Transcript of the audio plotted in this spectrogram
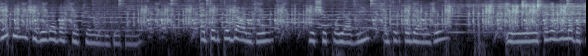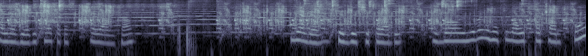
Lepiej mi się gra właśnie jak ja nagrywam. Enter the Dungeon się pojawi. Enter the Dungeon. I to będzie mega fajna gierka, taka strzelanka. Nie wiem kiedy się pojawi, bo nie będę zaczynał od początku,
